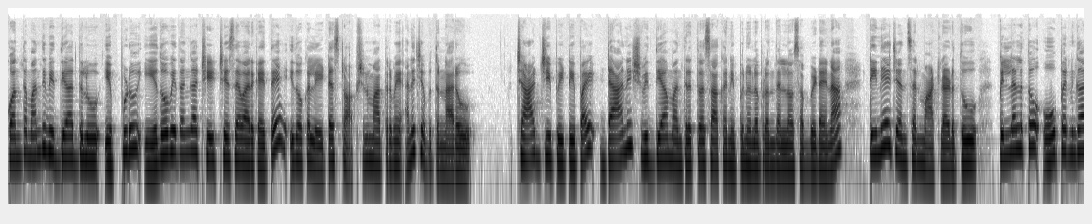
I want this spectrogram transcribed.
కొంతమంది విద్యార్థులు ఎప్పుడూ ఏదో విధంగా చీట్ చేసేవారికైతే ఇది ఒక లేటెస్ట్ ఆప్షన్ మాత్రమే అని చెబుతున్నారు. చాట్ జీపీటీపై డానిష్ విద్యా మంత్రిత్వ శాఖ నిపుణుల బృందంలో సభ్యుడైన టినే జెన్సన్ మాట్లాడుతూ పిల్లలతో ఓపెన్గా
